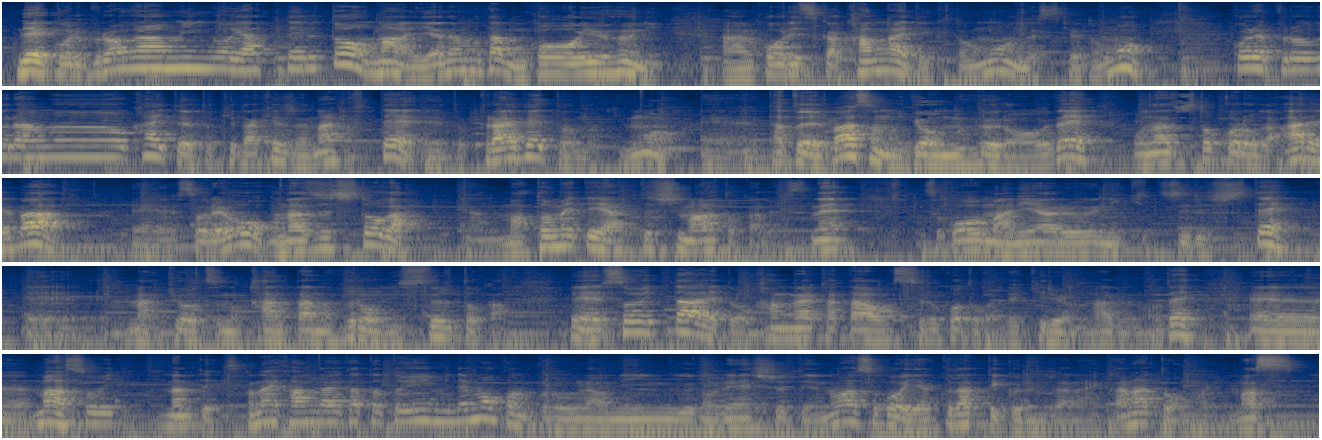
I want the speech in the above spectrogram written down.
で、これプログラミングをやってると、まあ嫌でも多分こういうふうにあ効率化考えていくと思うんですけども、これプログラムを書いてる時だけじゃなくて、えーと、プライベートの時も、えー、例えばその業務フローで同じところがあれば、えー、それを同じ人がまとめてやってしまうとかですね、そこをマニュアルにきっちりして、えー、まあ、共通の簡単なフローにするとか、えー、そういった、えーと、考え方をすることができるようになるので、えー、まあそういなんていうんですかね考え方という意味でもこのプログラミングの練習っていうのはすごい役立ってくるんじゃないかなと思います。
